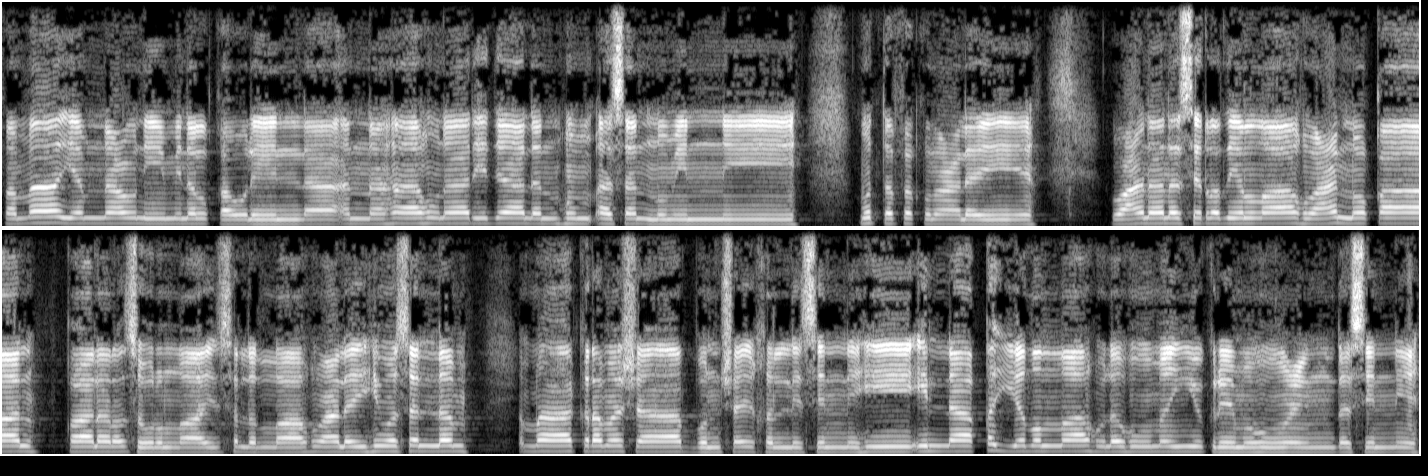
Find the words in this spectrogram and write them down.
فما يمنعني من القول الا ان ها هنا رجالا هم اسن مني متفق عليه وعن انس رضي الله عنه قال قال رسول الله صلى الله عليه وسلم ما أكرم شاب شيخا لسنه إلا قيض الله له من يكرمه عند سنه.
